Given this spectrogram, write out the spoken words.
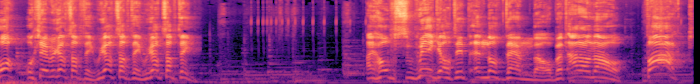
Oh, okay, we got something, we got something, we got something. I hope we got it and not them though, but I don't know. Fuck!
